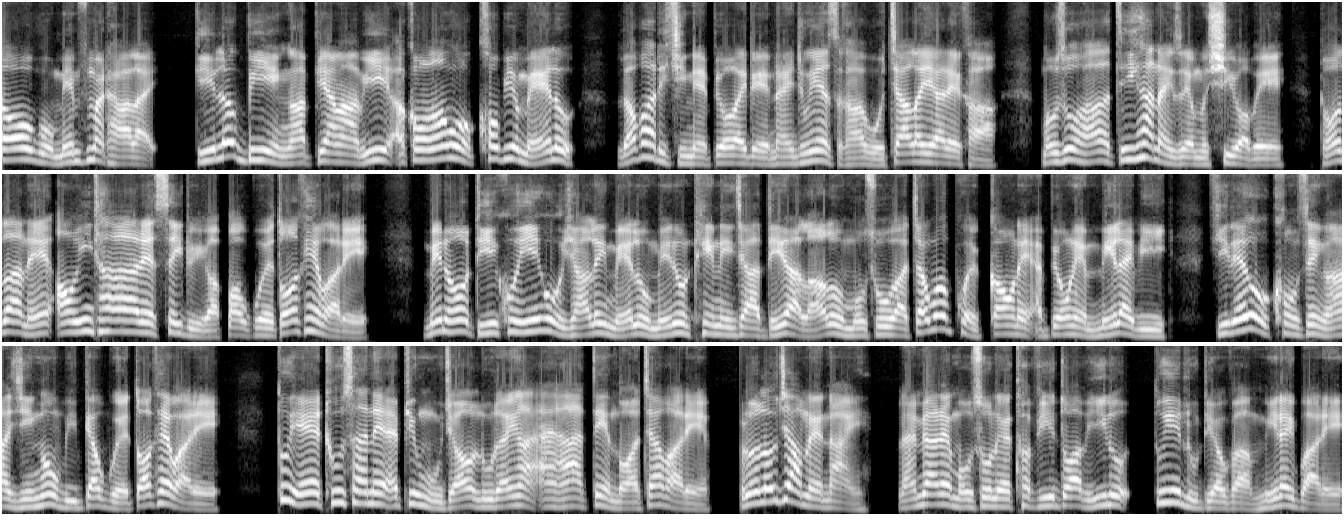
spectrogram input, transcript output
တော့ကိုမင်းမှတ်ထားလိုက်ဒီလောက်ပြီးရင်ငါပြန်လာပြီးအကုန်လုံးကိုခုတ်ပြစ်မယ်လို့လောဘဒီကြီးနဲ့ပြောလိုက်တဲ့နိုင်ကျွန်းရဲ့စကားကိုကြားလိုက်ရတဲ့အခါမုံဆိုးဟာတီးခနိုင်စဲမရှိတော့ပဲဒေါသနဲ့အောင်ရင်ထားရတဲ့စိတ်တွေကပေါက်ကွယ်သွားခဲ့ပါတယ်မင်းတို့ဒီခွင့်ရင်းကိုရားလိုက်မယ်လို့မင်းတို့ထင်နေကြသေးတာလားလို့မုံဆိုးကကြောက်မက်ဖွယ်ကောင်းတဲ့အပြောနဲ့မေးလိုက်ပြီးရီထဲကိုခုံစင်းကရင်ငုံပြီးပျောက်ကွယ်သွားခဲ့ပါတယ်သူ့ရဲ့ထူးဆန်းတဲ့အပြုတ်မှုကြောင့်လူတိုင်းကအံ့အားတင့်သွားကြပါတယ်ဘယ်လိုလုပ်ကြမလဲနိုင် လမ်းပြတဲ့မုံဆိုးလဲထွက်ပြေးသွားပြီလို့သူ့ရဲ့လူတစ်ယောက်ကမေးလိုက်ပါတယ်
